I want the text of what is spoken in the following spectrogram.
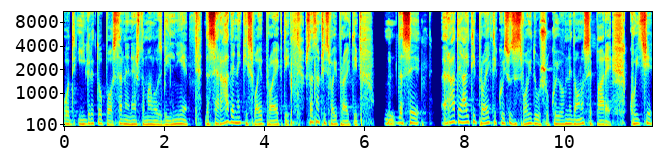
od igre to postane nešto malo ozbiljnije, da se rade neki svoji projekti. Šta znači svoji projekti? Da se rade IT projekti koji su za svoju dušu, koji vam ne donose pare, koji će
